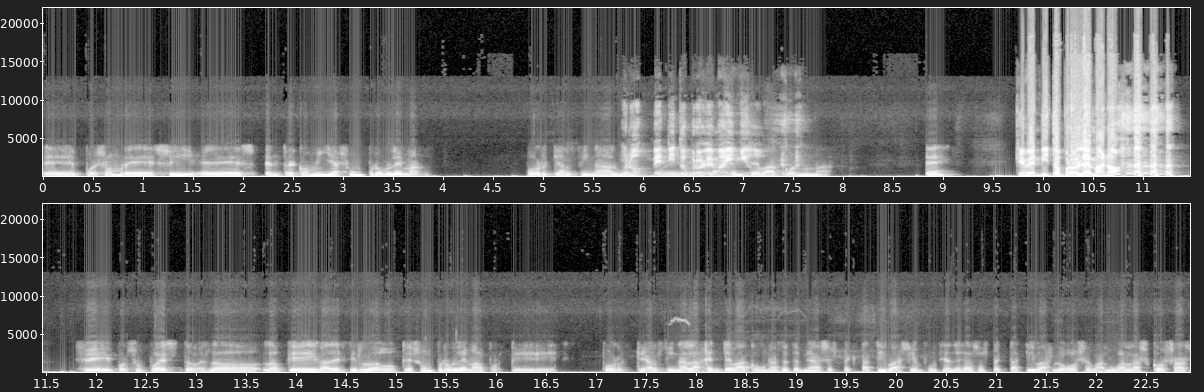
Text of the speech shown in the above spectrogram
Eh, pues hombre, sí, es entre comillas un problema, porque al final. Bueno, bendito pues, problema, Íñigo. va con una. ¿Eh? Que bendito problema, ¿no? sí, por supuesto, es lo, lo que iba a decir luego, que es un problema porque porque al final la gente va con unas determinadas expectativas y en función de esas expectativas luego se evalúan las cosas,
